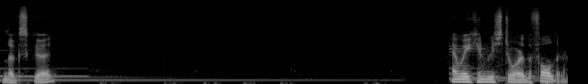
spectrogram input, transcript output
Looks good. And we can restore the folder.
